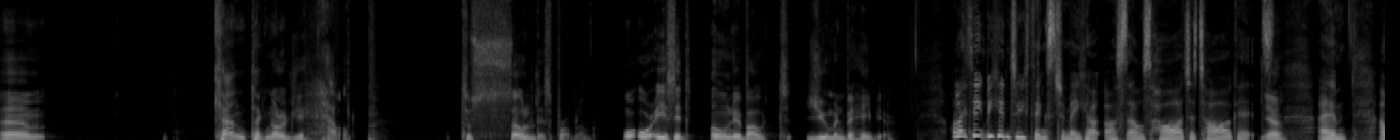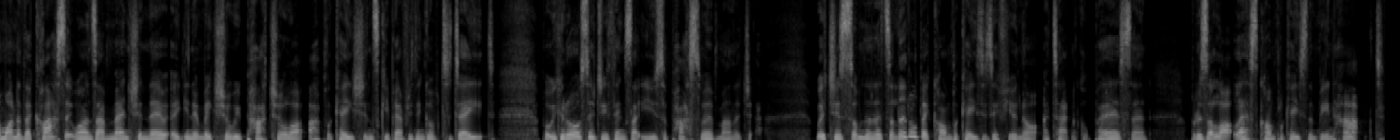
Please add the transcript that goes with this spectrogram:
Yeah. Um, can technology help to solve this problem? Or, or is it only about human behavior? Well, I think we can do things to make ourselves harder targets. Yeah. Um, and one of the classic ones I've mentioned there, uh, you know, make sure we patch all our applications, keep everything up to date. But we can also do things like use a password manager, which is something that's a little bit complicated if you're not a technical person, but is a lot less complicated than being hacked.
